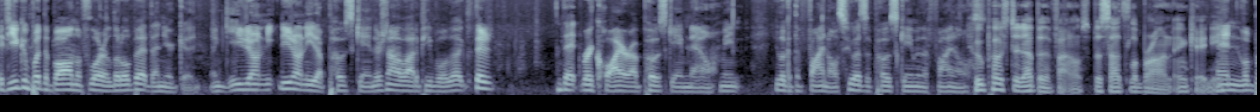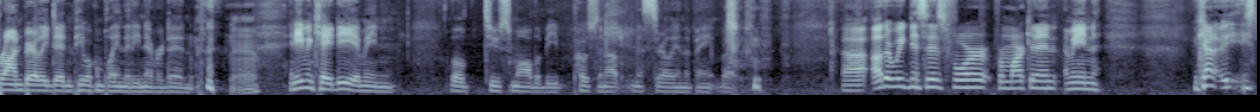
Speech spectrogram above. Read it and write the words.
if you can put the ball on the floor a little bit, then you're good. Like you don't need- you don't need a post game. There's not a lot of people like there that require a post game now. I mean, you look at the finals. Who has a post game in the finals? Who posted up in the finals besides LeBron and KD? And LeBron barely did, and people complain that he never did. Yeah. And even KD, I mean, a little too small to be posting up necessarily in the paint. But uh, other weaknesses for for Markkanen, I mean, he kind of he's,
